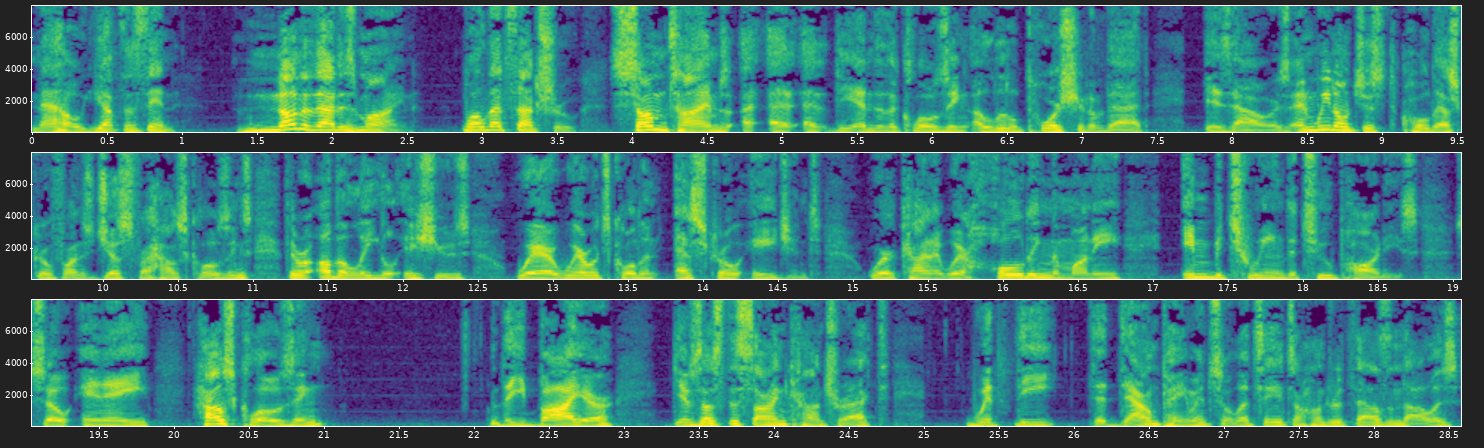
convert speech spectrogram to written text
Now you have to understand, none of that is mine. Well, that's not true. Sometimes at, at the end of the closing, a little portion of that is ours. And we don't just hold escrow funds just for house closings. There are other legal issues where we're what's called an escrow agent. We're kind of we're holding the money in between the two parties. So in a house closing, the buyer gives us the signed contract with the the down payment, so let's say it's $100,000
